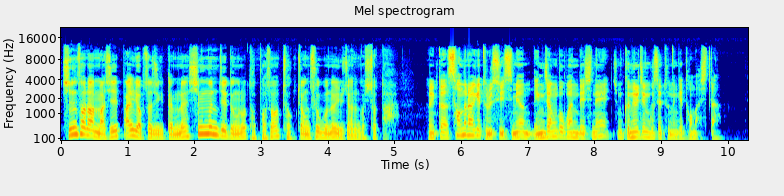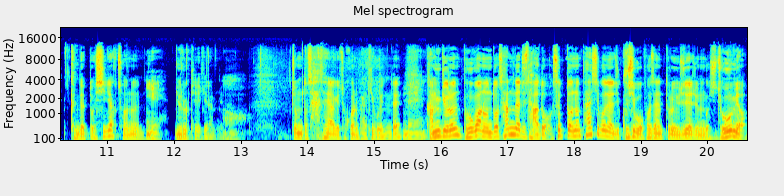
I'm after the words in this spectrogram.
신선한 맛이 빨리 없어지기 때문에 신문지 등으로 덮어서 적정 수분을 유지하는 것이 좋다. 그러니까 서늘하게 둘 수 있으면 냉장 보관 대신에 좀 그늘진 곳에 두는 게 더 맛있다. 근데 또 식약처는 예. 이렇게 얘기를 합니다. 어. 좀더 자세하게 조건을 밝히고 있는데 네. 감귤은 보관 온도 3 내지 4도, 습도는 85 내지 95%로 유지해 주는 것이 좋으며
